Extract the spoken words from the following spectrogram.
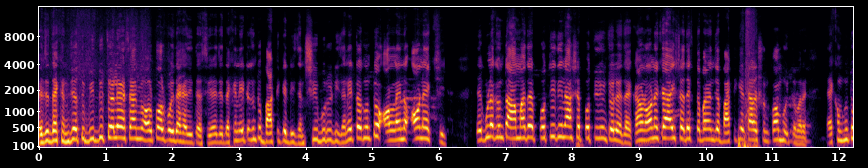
এই যে দেখেন যেহেতু বিদ্যুৎ চলে আসে আমি অল্প অল্প দেখা দিতেছি। এই যে দেখেন এটা কিন্তু বাটিকের ডিজাইন শিবুরি ডিজাইন এটা কিন্তু অনলাইনে অনেক হিট এগুলো কিন্তু আমাদের প্রতিদিন আসে প্রতিদিন চলে যায় কারণ অনেকে আইসা দেখতে পারেন যে বাটিকের কালেকশন কম হইতে পারে এখন কিন্তু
